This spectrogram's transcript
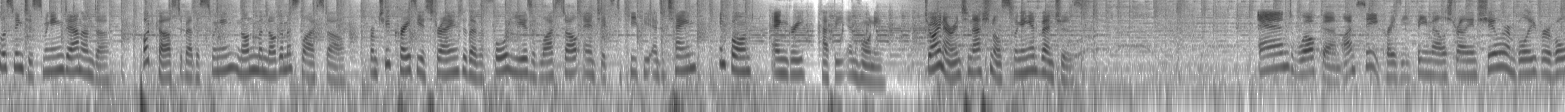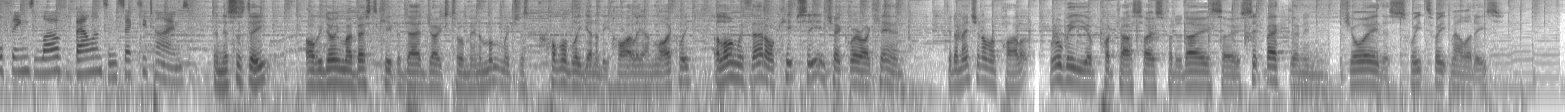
listening to Swinging Down Under, podcast about the swinging, non-monogamous lifestyle. From two crazy Australians with over four years of lifestyle antics to keep you entertained, informed, angry, happy, and horny. Join our international swinging adventures. And welcome. I'm C, crazy female Australian Sheila and believer of all things love, balance, and sexy times. And this is D. I'll be doing my best to keep the dad jokes to a minimum, which is probably going to be highly unlikely. Along with that, I'll keep C in check where I can. Did I mention I'm a pilot? We'll be your podcast host for today, so sit back and enjoy the sweet, sweet melodies.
